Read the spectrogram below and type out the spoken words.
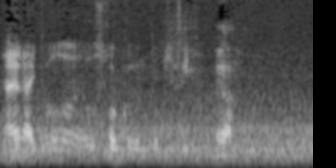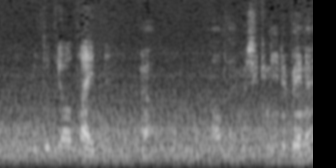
Hij rijdt wel eh, heel schokkerend op zijn fiets. Ja, Dat doet hij altijd, hè. altijd met zijn knie er binnen.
